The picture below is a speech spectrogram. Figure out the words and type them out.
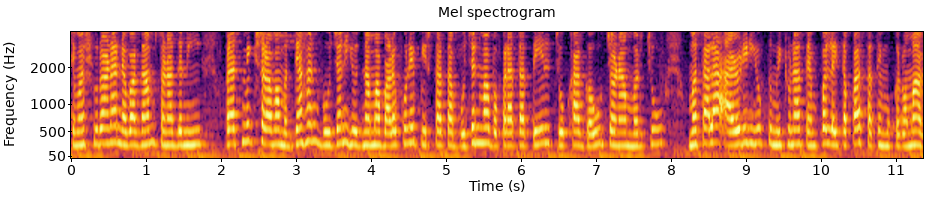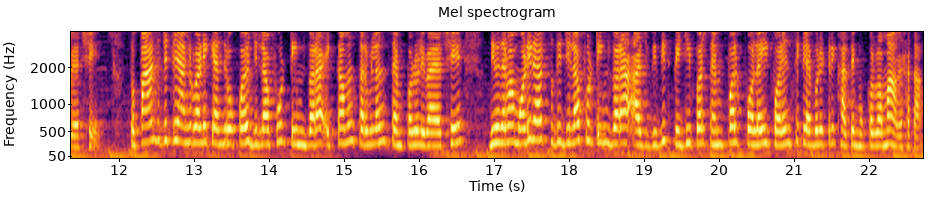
જેમાં શુરાણા નવાગામ સણાદની પ્રાથમિક શાળામાં મધ્યાહન ભોજન યોજનામાં બાળકોને પીરસાતા ભોજનમાં વપરાતા તેલ, ચોખા, ઘઉં, ચણા, મરચું, મસાલા આયોડિનયુક્ત મીઠુંના સેમ્પલ લઈ તપાસ સાથે મોકલવામાં આવ્યા છે. તો પાંચ જેટલી આંગણવાડી કેન્દ્રો પર જિલ્લા ફૂડ ટીમ દ્વારા એકાવન સર્વેલન્સ સેમ્પલો લેવાયા છે. દિયોદરમાં મોડી રાત સુધી જિલ્લા ફૂડ ટીમ દ્વારા આજ વિવિધ પેઢી પર સેમ્પલ લઈ ફોરેન્સિક લેબોરેટરી ખાતે મોકલવામાં આવ્યા હતા.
